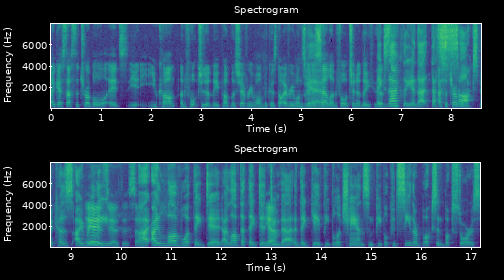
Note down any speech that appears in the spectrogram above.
I guess that's the trouble. It's y- you can't unfortunately publish everyone because not everyone's going to sell. Unfortunately, That's the- exactly, and that that that's the trouble. sucks because I really is, yeah, uh, I, I love what they did. I love that they did Yeah. do that and they gave people a chance and people could see their books in bookstores.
